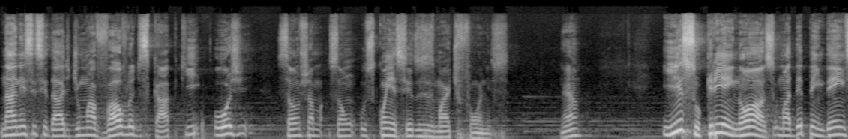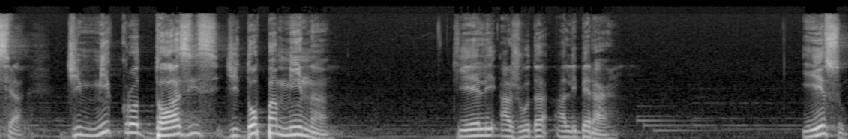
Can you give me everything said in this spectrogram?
na necessidade de uma válvula de escape que hoje são, são os conhecidos smartphones. Né? E isso cria em nós uma dependência de microdoses de dopamina que ele ajuda a liberar. E isso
